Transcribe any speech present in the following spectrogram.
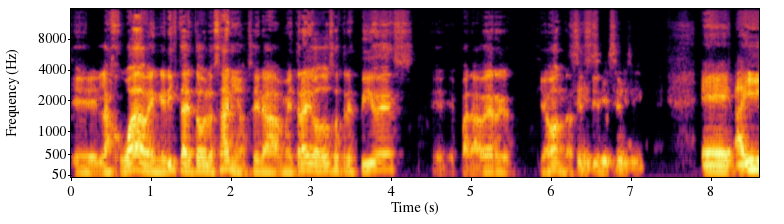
eh, la jugada venguerista de todos los años. Era me traigo dos o tres pibes para ver ¿Qué onda? Sí, sí, sí. sí, eh, ahí...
